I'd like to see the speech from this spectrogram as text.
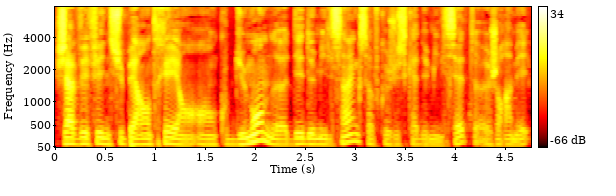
J'avais fait une super entrée en, en, Coupe du Monde dès 2005, sauf que jusqu'à 2007, euh, je ramais,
